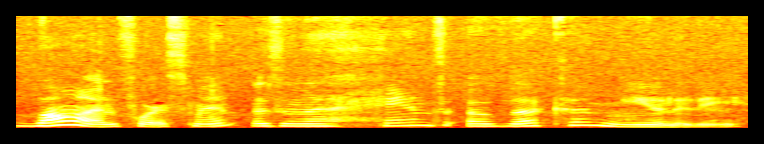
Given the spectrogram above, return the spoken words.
Law enforcement was in the hands of the community.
